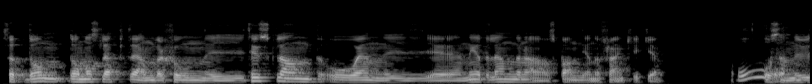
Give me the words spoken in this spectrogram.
Så att de, de har släppt en version i Tyskland och en i eh, Nederländerna och Spanien och Frankrike. Åh. Och sen nu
